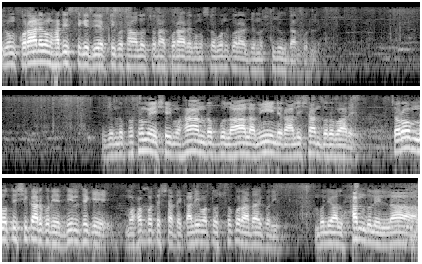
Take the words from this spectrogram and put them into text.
এবং কোরআন এবং হাদিস থেকে দু একটি কথা আলোচনা করার এবং শ্রবণ করার জন্য সুযোগ দান করলেন। এই জন্য প্রথমে সেই মহান রব্বুল আল আমিনের আলিশান দরবারে চরম নতি স্বীকার করে দিল থেকে মহব্বতের সাথে কালিমতো শুকর আদায় করি। বলি, আলহামদুলিল্লাহ।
